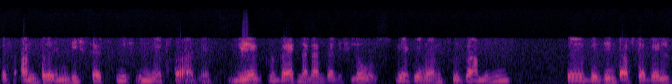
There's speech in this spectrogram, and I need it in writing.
das andere in mich setzt, nicht in mir trage. Wir werden einander nicht los. Wir gehören zusammen. Äh, wir sind auf der Welt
